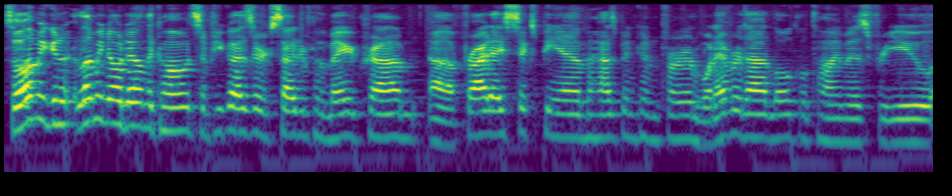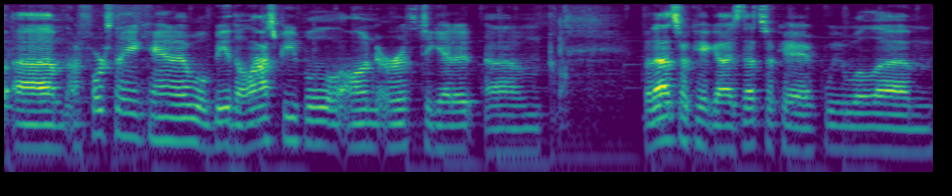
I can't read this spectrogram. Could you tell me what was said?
so let me let me know down in the comments if you guys are excited for the Mega Crab. Uh, Friday, 6 p.m. has been confirmed. Whatever that local time is for you. Um, unfortunately, in Canada, we'll be the last people on Earth to get it. Um, but that's okay, guys. That's okay. We will, um...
